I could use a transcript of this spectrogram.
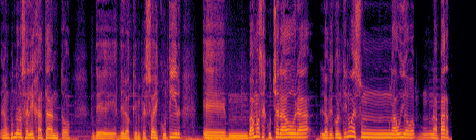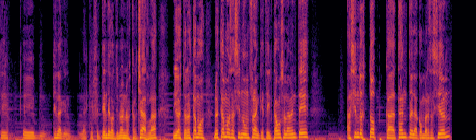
En un punto no se aleja tanto de, de lo que empezó a discutir. Eh, vamos a escuchar ahora. Lo que continúa es un audio, una parte, eh, que es la que, la que efectivamente continúa en nuestra charla. Digo esto, no estamos, no estamos haciendo un Frankenstein, estamos solamente haciendo stop cada tanto de la conversación.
